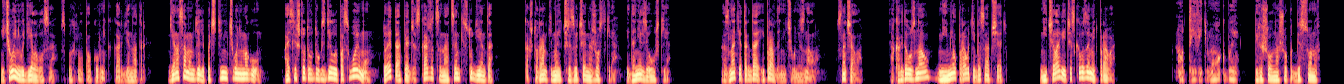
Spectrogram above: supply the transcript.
«Ничего я не выделывался», — вспыхнул полковник-координатор. «Я на самом деле почти ничего не могу. А если что-то вдруг сделаю по-своему, то это, опять же, скажется на оценке студента. Так что рамки мои чрезвычайно жесткие и до нельзя узкие. А знать я тогда и правда ничего не знал. Сначала. А когда узнал, не имел права тебе сообщать. Нечеловеческого, заметь, права. «Но ты ведь мог бы...» — перешел на шепот Бессонов.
